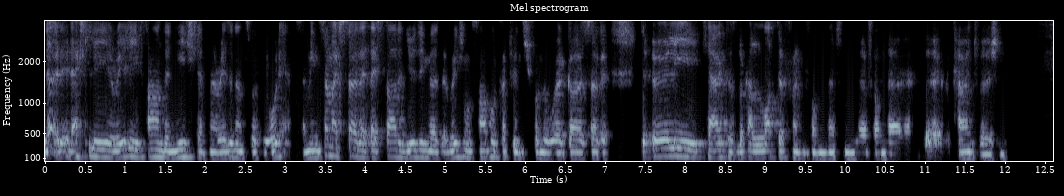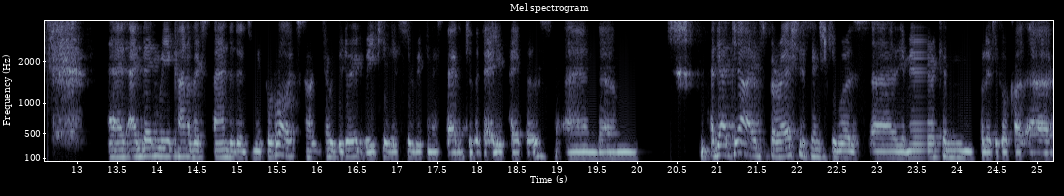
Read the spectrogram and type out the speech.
no, it actually really found a niche and a resonance with the audience. I mean, so much so that they started using those original sample cartoons from the word go. So the, the early characters look a lot different from the, from the, from the, the, current version. And, and then we kind of expanded it, and we thought, well, let's can we do it weekly? Let's see if we can expand it to the daily papers. And um, and the idea, inspiration essentially was uh, the American political co- uh,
